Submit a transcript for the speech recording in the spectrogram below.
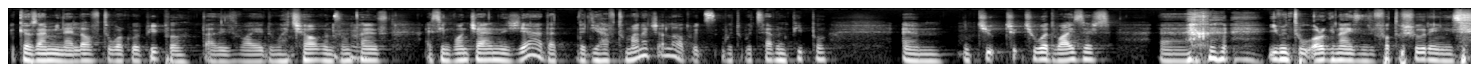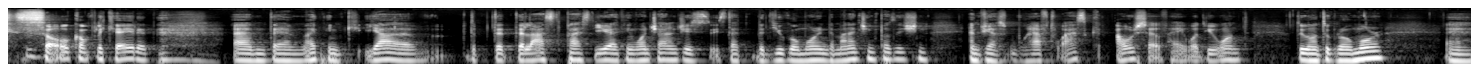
because I mean, I love to work with people. That is why I do my job. And mm-hmm. sometimes mm-hmm. I think one challenge is, yeah, that, that you have to manage a lot with, with, with seven people, um, two, two, two advisors even to organize the photo shooting is so complicated. And um, I think, yeah, the, the, the, last past year, I think one challenge is, is that, that you go more in the managing position. And we have, we have to ask ourselves, hey, what do you want? Do you want to grow more? Uh,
